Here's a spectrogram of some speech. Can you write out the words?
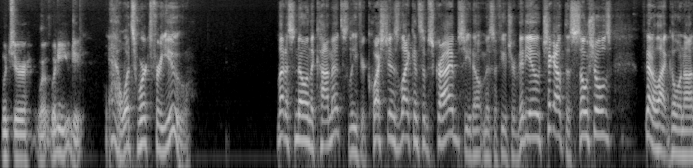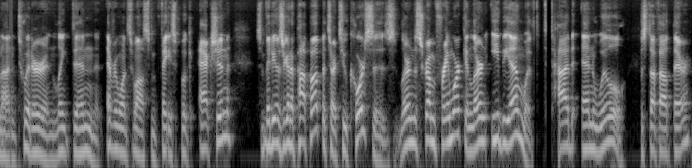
what's your, what, what do you do? Yeah, what's worked for you? Let us know in the comments. Leave your questions, like and subscribe so you don't miss a future video. Check out the socials. We've got a lot going on on Twitter and LinkedIn, and every once in a while, some Facebook action. Some videos are going to pop up. It's our two courses Learn the Scrum Framework and Learn EBM with Todd and Will. Stuff out there.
